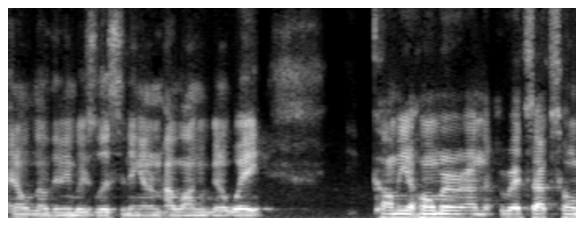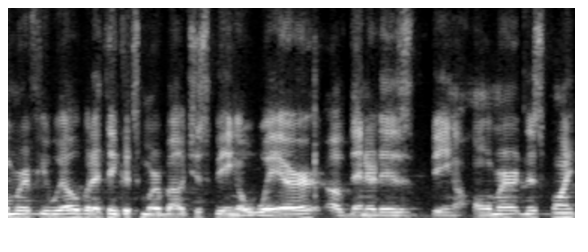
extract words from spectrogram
I don't know that anybody's listening. I don't know how long I'm going to wait call me a homer on the Red Sox homer, if you will, but I think it's more about just being aware of than it is being a homer at this point.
